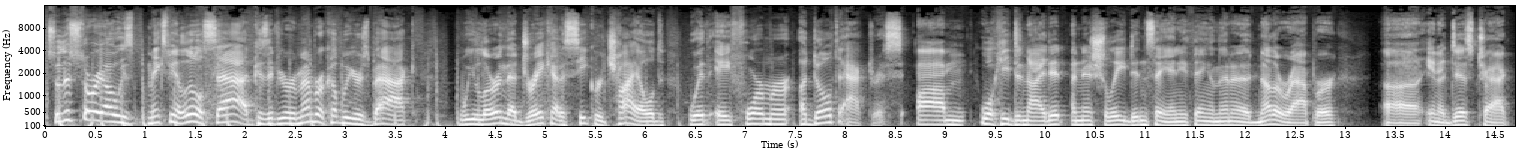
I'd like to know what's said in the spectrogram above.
So this story always makes me a little sad because if you remember a couple years back, we learned that Drake had a secret child with a former adult actress. Um, well, he denied it initially, didn't say anything, and then another rapper uh, in a diss track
